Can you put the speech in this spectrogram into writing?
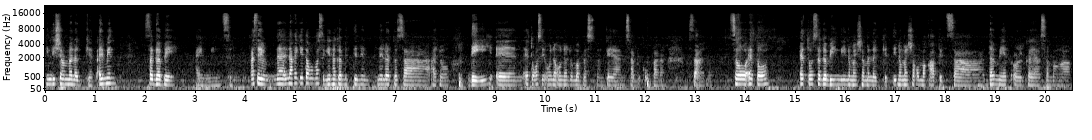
hindi siya malagkit. I mean, sa gabi. I mean, kasi na, nakikita ko kasi ginagamit din nila to sa ano, day. And ito kasi una-una lumabas nun. Kaya sabi ko parang sa ano. So, ito, eto sa gabi hindi naman siya malagkit. Hindi naman siya kumakapit sa damit or kaya sa mga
